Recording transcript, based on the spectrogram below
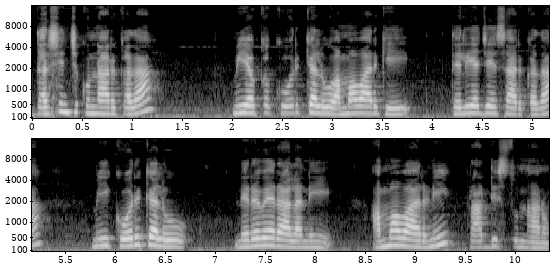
దర్శించుకున్నారు కదా? మీ యొక్క కోరికలు అమ్మవారికి తెలియజేశారు కదా? మీ కోరికలు నెరవేరాలని అమ్మవారిని ప్రార్థిస్తున్నాను.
